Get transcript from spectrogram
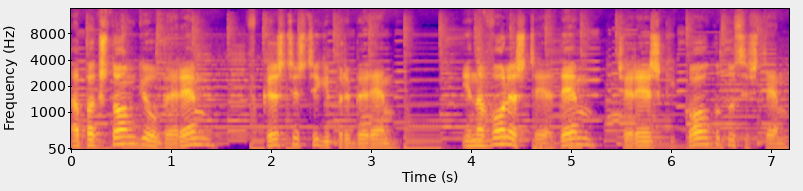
А пък щом ги оберем, вкъщи ще ги приберем и на воля ще ядем черешки колкото се щем.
